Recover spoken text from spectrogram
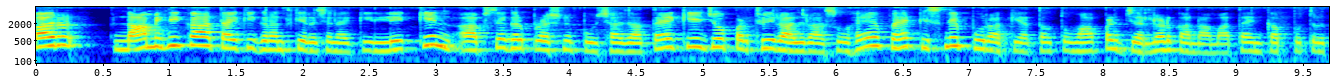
पर नाम इन्हीं का आता है कि ग्रंथ की रचना की, लेकिन आपसे अगर प्रश्न पूछा जाता है कि जो पृथ्वीराज रासो है, वह किसने पूरा किया था तो वहाँ पर जल्लड़ का नाम आता है। इनका पुत्र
